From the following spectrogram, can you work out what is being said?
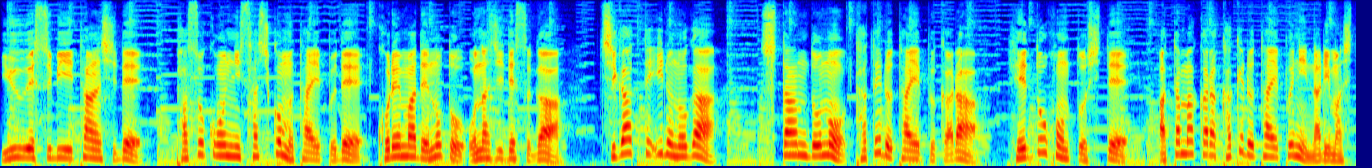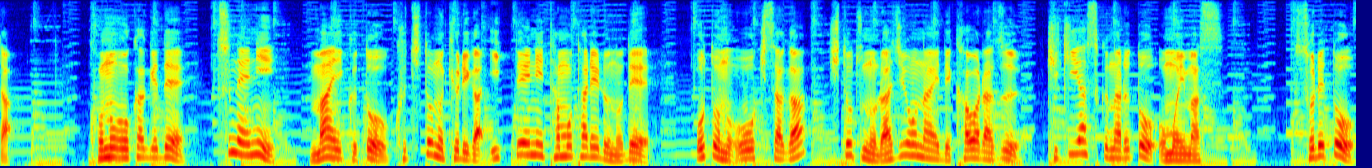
USB 端子でパソコンに差し込むタイプでこれまでのと同じですが違っているのがスタンドの立てるタイプからヘッドホンとして頭からかけるタイプになりました。このおかげで常にマイクと口との距離が一定に保たれるので音の大きさが一つのラジオ内で変わらず聞きやすくなると思います。それと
